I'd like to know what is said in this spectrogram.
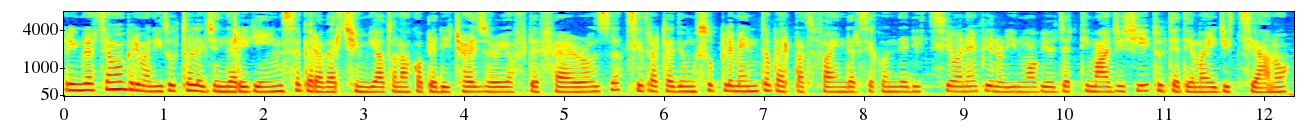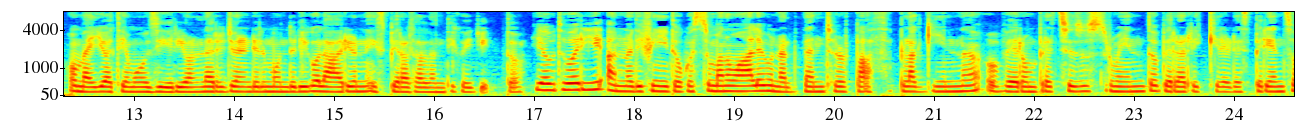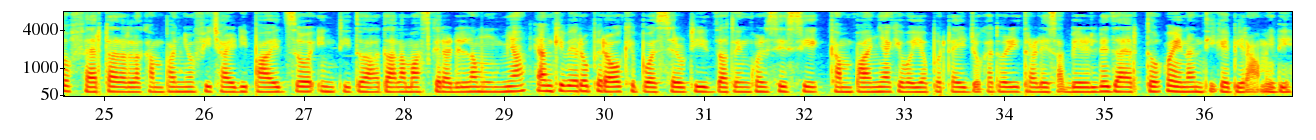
Ringraziamo prima di tutto Legendary Games per averci inviato una copia di Treasury of the Pharaohs. Si tratta di un supplemento per Pathfinder seconda edizione pieno di nuovi oggetti magici, tutti a tema egiziano, o meglio a tema Osirion, la regione del mondo di Golarion ispirata all'antico Egitto. Gli autori hanno definito questo manuale un Adventure Path plugin, ovvero un prezioso strumento per arricchire l'esperienza offerta dalla campagna ufficiale di Paizo intitolata La maschera della mummia. È anche vero però che può essere utilizzato in qualsiasi campagna che voglia portare i giocatori tra le sabbie del deserto o in antiche piramidi.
